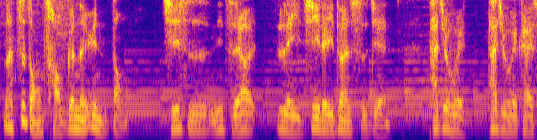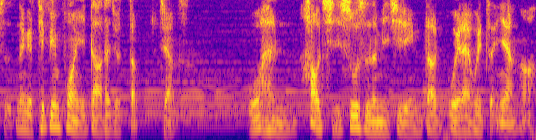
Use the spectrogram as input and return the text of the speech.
那这种草根的运动，其实你只要累积了一段时间，它就会它就会开始那个 tipping point 一到，它就等这样子。我很好奇，舒适的米其林到未来会怎样啊？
